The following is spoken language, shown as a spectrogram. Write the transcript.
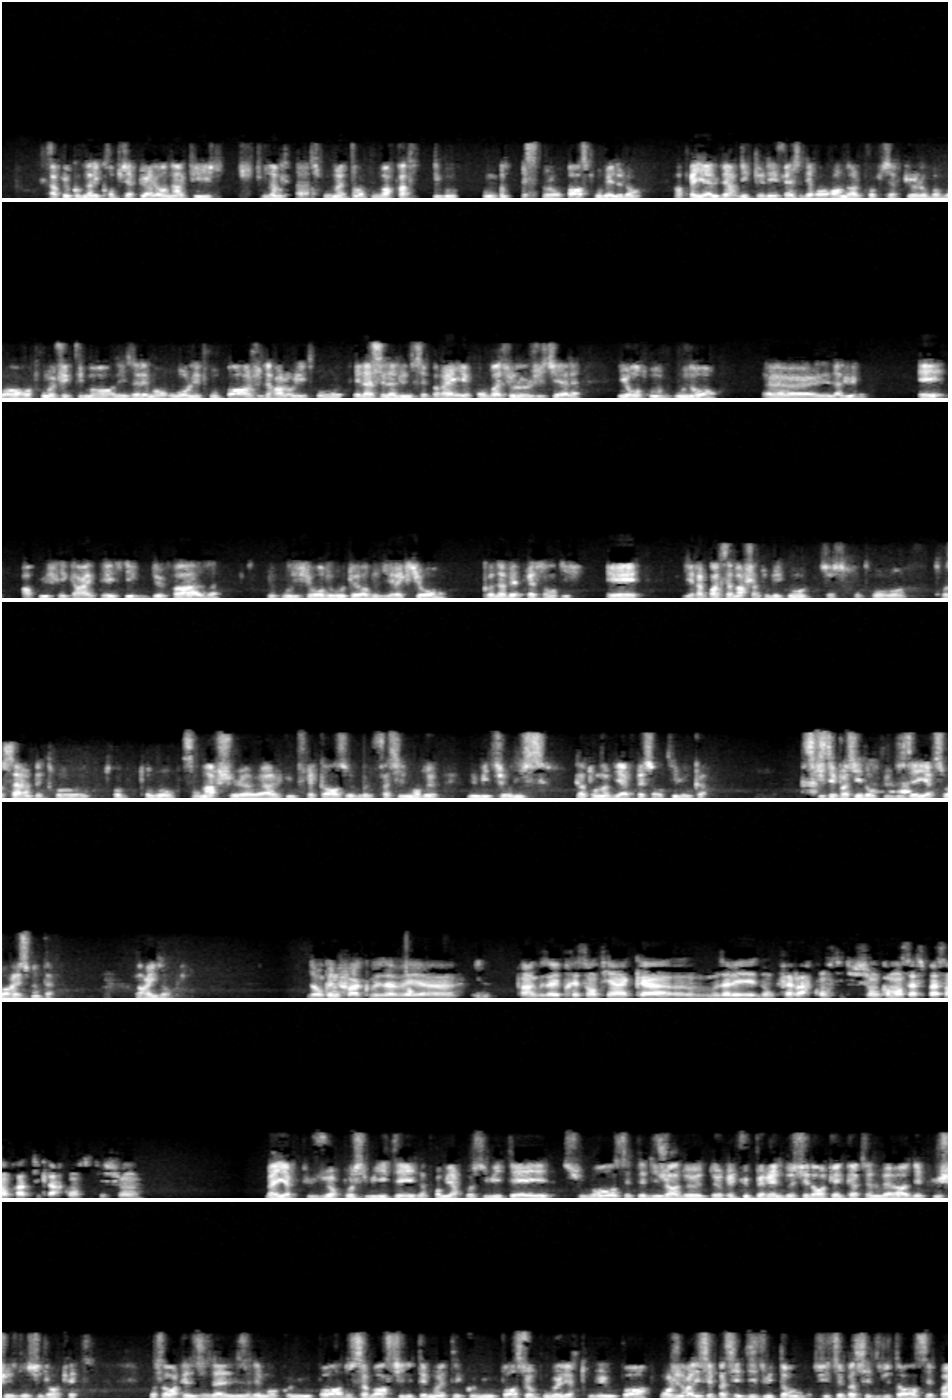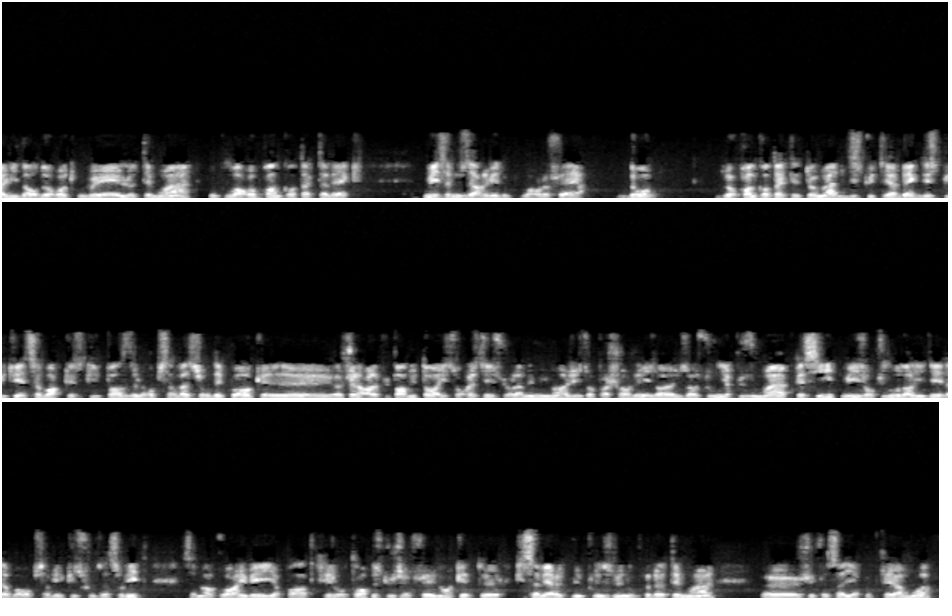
Un peu comme dans les crop circles, on a acquis suffisamment pour maintenant pouvoir pratiquer ce que l'on pense trouver dedans. Après, il y a le verdict des faits, c'est-à-dire on rentre dans le propre circuit, on va voir, on retrouve effectivement les éléments où on les trouve pas, en général on les trouve, et là c'est la Lune, c'est pareil, on va sur le logiciel, et on trouve ou non euh, la Lune, et en plus les caractéristiques de phase, de position, de hauteur, de direction qu'on avait pressenti. Je dirais pas que ça marche à tous les coups, ce serait trop trop simple et trop trop, beau. Ça marche euh, avec une fréquence facilement de, de 8 sur 10 quand on a bien pressenti le cas. Ce qui s'est passé, donc, je disais hier soir et ce matin, par exemple. Donc, une fois que vous avez, euh, enfin, vous avez pressenti un cas, euh, vous allez donc faire la reconstitution. Comment ça se passe en pratique, la reconstitution? Ben, il y a plusieurs possibilités. La première possibilité, souvent, c'était déjà de, récupérer le dossier d'enquête quand il y avait un, d'éplucher ce dossier d'enquête, pour savoir quels étaient les éléments connus ou pas, de savoir si les témoins étaient connus ou pas, si on pouvait les retrouver ou pas. En général, il s'est passé 18 ans. Donc, s'il s'est passé 18 ans, c'est pas évident de retrouver le témoin, de pouvoir reprendre contact avec, mais ça nous est arrivé de pouvoir le faire. Donc, de reprendre contact avec témoin, de discuter avec, d'expliquer, de savoir qu'est-ce qu'ils pensent de leur observation d'époque. En général, la plupart du temps, ils sont restés sur la même image, ils n'ont pas changé, ils ont, ils ont un souvenir plus ou moins précis, mais ils ont toujours dans l'idée d'avoir observé quelque chose d'insolite. Ça m'est encore arrivé il n'y a pas très longtemps, parce que j'ai fait une enquête euh, qui s'avère être méprise lune auprès d'un témoin. Euh, j'ai fait ça il y a à peu près un mois.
